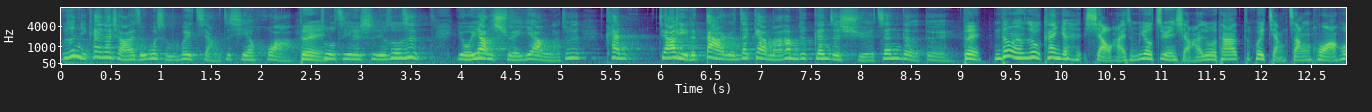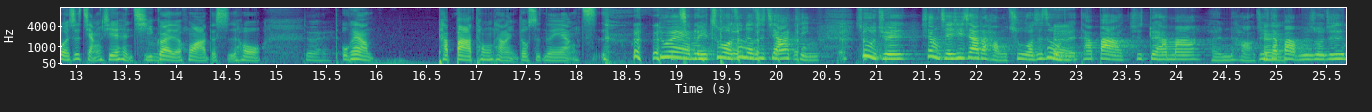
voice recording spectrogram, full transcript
有时候你看一下小孩子为什么会讲这些话，对，做这些事，有时候是有样学样啊，就是看家里的大人在干嘛，他们就跟着学。真的，对，对你当然如果看一个小孩，什么幼稚园小孩，如果他会讲脏话，或者是讲一些很奇怪的话的时候，嗯、对我跟你讲。他爸通常也都是那样子，对，没错，真的是家庭。所以我觉得像杰西家的好处啊，甚至，我觉得他爸就对他妈很好，就是他爸不是说，就是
